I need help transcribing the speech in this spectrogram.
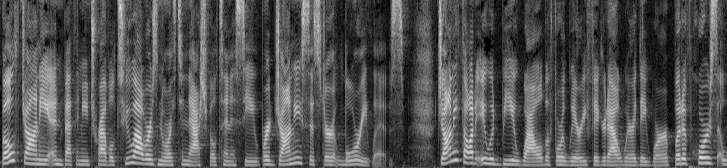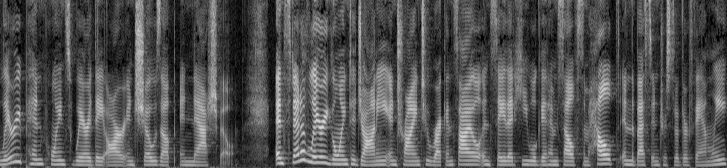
Both Jonnie and Bethany travel two hours north to Nashville, Tennessee, where Jonnie's sister Lori lives. Jonnie thought it would be a while before Larry figured out where they were, but of course, Larry pinpoints where they are and shows up in Nashville. Instead of Larry going to Jonnie and trying to reconcile and say that he will get himself some help in the best interest of their family,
